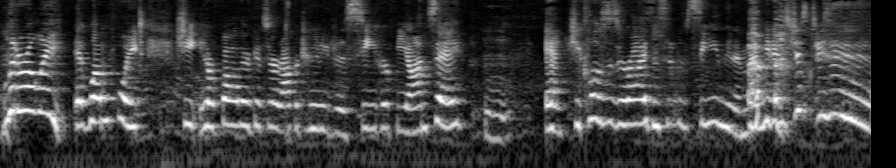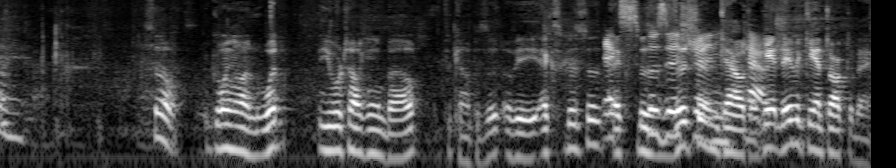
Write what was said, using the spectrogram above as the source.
Literally, at one point, she her father gives her an opportunity to see her fiance, mm-hmm. And she closes her eyes instead of seeing him. I mean, it's just. So going on, what you were talking about the composite of the exposi- Exposition couch. I can't, David can't talk today.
